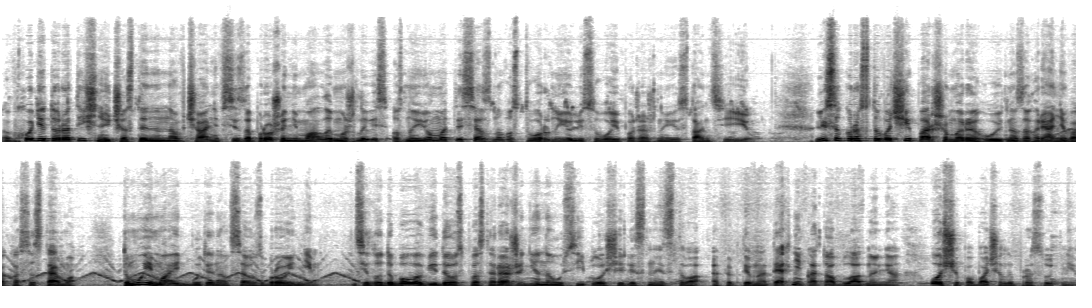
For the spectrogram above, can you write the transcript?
В ході теоретичної частини навчань всі запрошені мали можливість ознайомитися з новоствореною лісовою пожежною станцією. Лісокористувачі першими реагують на загоряння в екосистемах, тому і мають бути на все озброєні. Цілодобове відеоспостереження на усій площі лісництва, ефективна техніка та обладнання. Ось що побачили присутні.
